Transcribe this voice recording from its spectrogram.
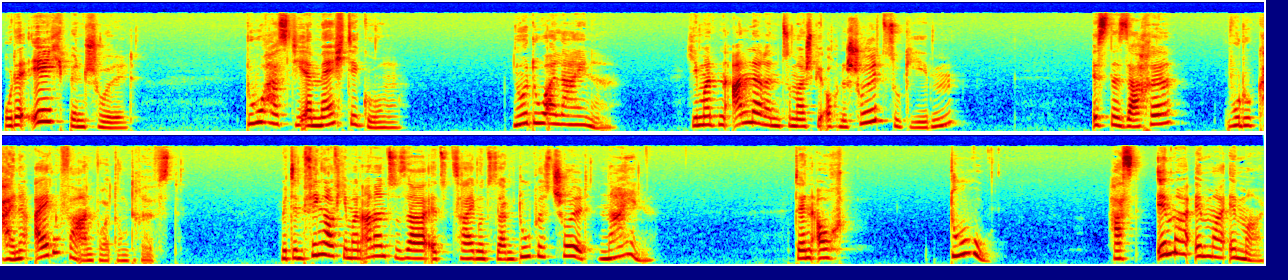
oder ich bin schuld. Du hast die Ermächtigung. Nur du alleine. Jemanden anderen zum Beispiel auch eine Schuld zu geben, ist eine Sache, wo du keine Eigenverantwortung triffst. Mit dem Finger auf jemand anderen zu, äh, zu zeigen und zu sagen, du bist schuld. Nein. Denn auch du hast immer, immer, immer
